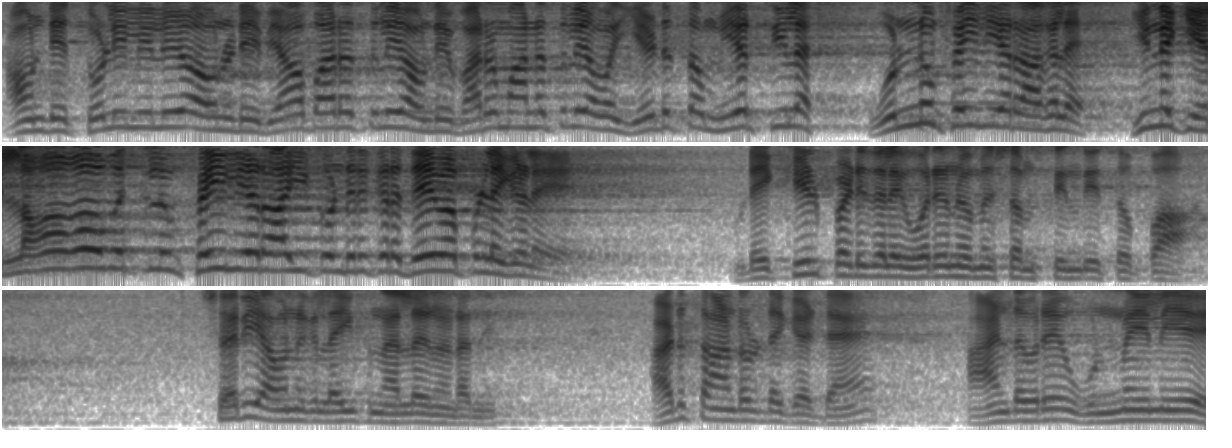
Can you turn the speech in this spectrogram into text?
அவனுடைய தொழிலிலேயோ அவனுடைய வியாபாரத்திலேயோ அவனுடைய வருமானத்திலேயோ அவன் எடுத்த முயற்சியில் ஒன்றும் ஃபெயிலியர் ஆகலை. இன்னைக்கு எல்லாவற்றிலும் ஃபெயிலியர் ஆகி கொண்டிருக்கிற தேவ பிள்ளைகளே உடைய கீழ்ப்படிதலை ஒரு நிமிஷம் சிந்தித்துப்பா சரி அவனுக்கு லைஃப் நல்லா நடந்துச்சு. அடுத்த ஆண்டவர்கிட்ட கேட்டேன் ஆண்டவரே உண்மையிலேயே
